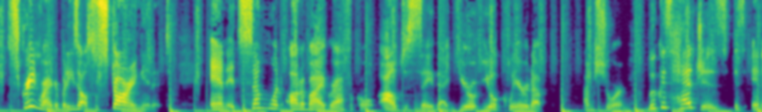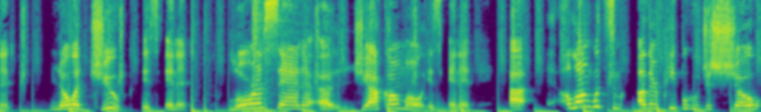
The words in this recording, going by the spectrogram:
screenwriter, but he's also starring in it and it's somewhat autobiographical. I'll just say that you'll you'll clear it up, I'm sure. Lucas Hedges is in it. Noah Jupe is in it. Laura San uh, Giacomo is in it, uh, along with some other people who just show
